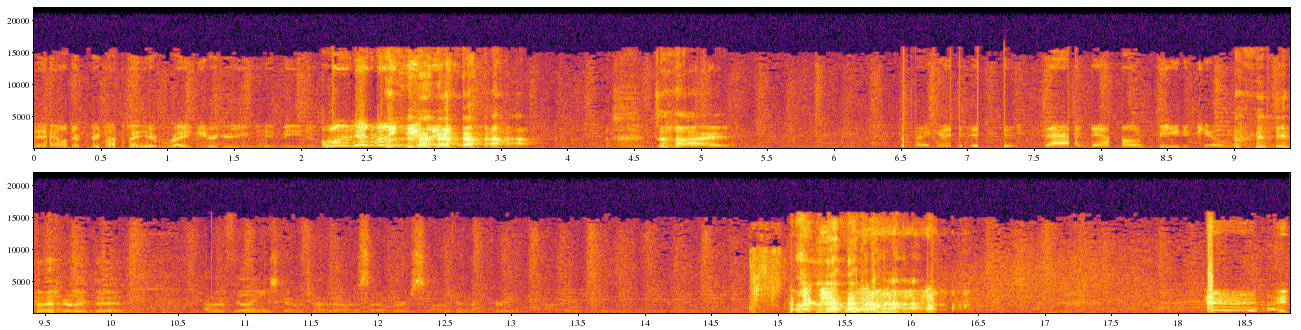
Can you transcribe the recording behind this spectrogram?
down. Every time I hit right trigger, you hit me. And it was What am I doing? Die. Like I just sat down for you to kill me. he literally did. I have a feeling he's gonna try to run us over, so I'm gonna hurry hide. I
